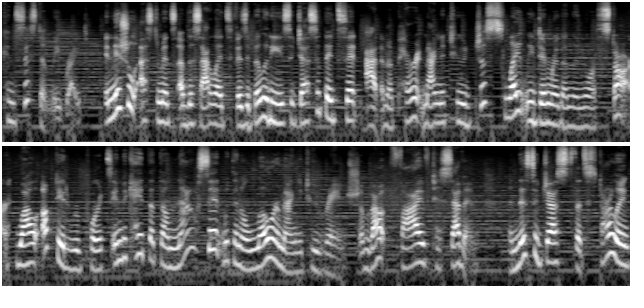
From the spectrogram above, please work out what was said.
consistently bright. Initial estimates of the satellite's visibility suggested they'd sit at an apparent magnitude just slightly dimmer than the North Star, while updated reports indicate that they'll now sit within a lower magnitude range of about 5 to 7, and this suggests that Starlink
